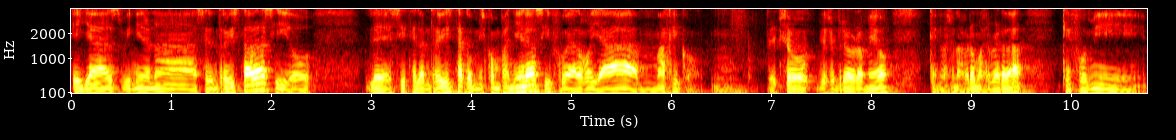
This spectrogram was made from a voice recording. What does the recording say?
ellas vinieron a ser entrevistadas y yo les hice la entrevista con mis compañeras y fue algo ya mágico. De hecho, yo siempre bromeo, que no es una broma, es verdad, que fue mi,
